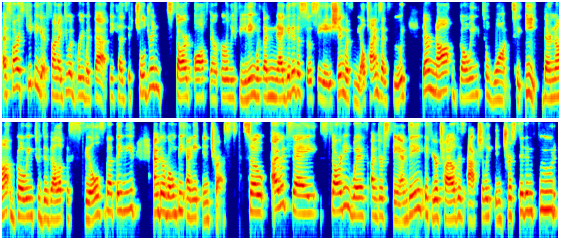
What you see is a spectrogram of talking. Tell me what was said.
as far as keeping it fun, I do agree with that because if children start off their early feeding with a negative association with meal times and food, they're not going to want to eat. They're not going to develop the skills that they need, and there won't be any interest. So, I would say starting with understanding if your child is actually interested in food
